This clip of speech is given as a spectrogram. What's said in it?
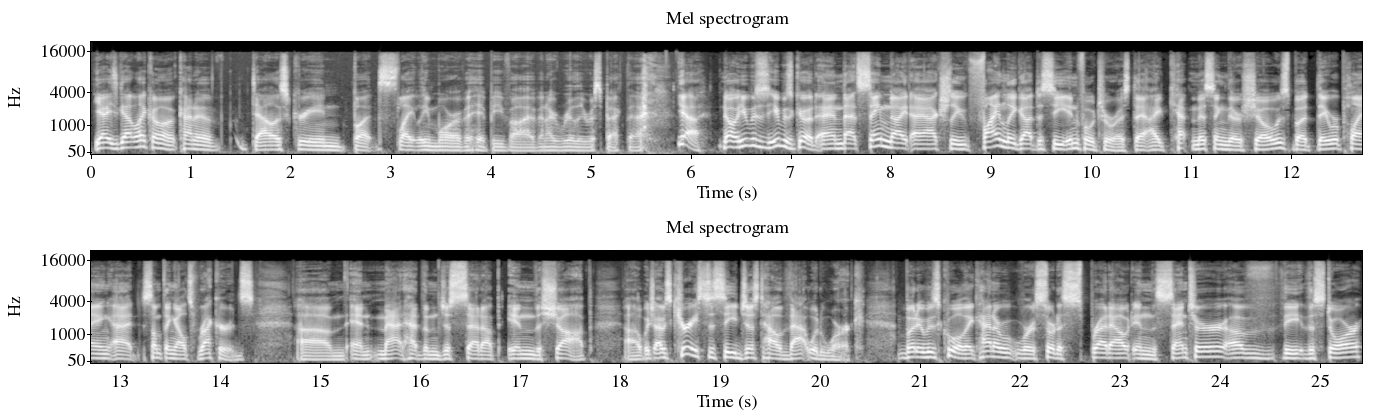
Yeah, he's got like a kind of Dallas Green, but slightly more of a hippie vibe, and I really respect that. yeah, no, he was he was good. And that same night, I actually finally got to see Infotourist. They- I kept missing their shows, but they were playing at Something Else Records, um, and Matt had them just set up in the shop, uh, which I was curious to see just how that would work. But it was cool. They kind of were sort of spread out in the center of the the store,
